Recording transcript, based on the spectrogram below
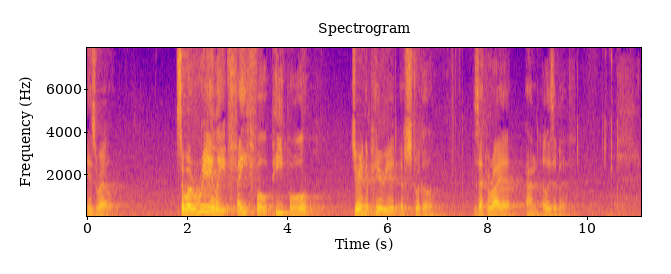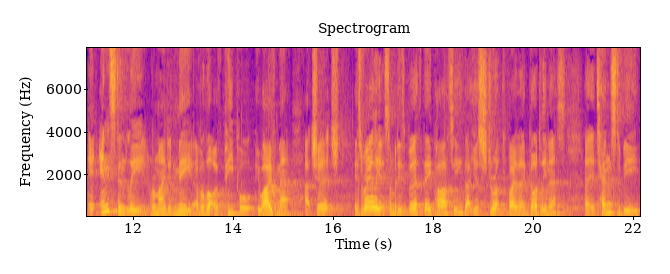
Israel. So, a really faithful people during a period of struggle, Zechariah and Elizabeth. It instantly reminded me of a lot of people who I've met at church. It's rarely at somebody's birthday party that you're struck by their godliness. Uh, it tends to be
